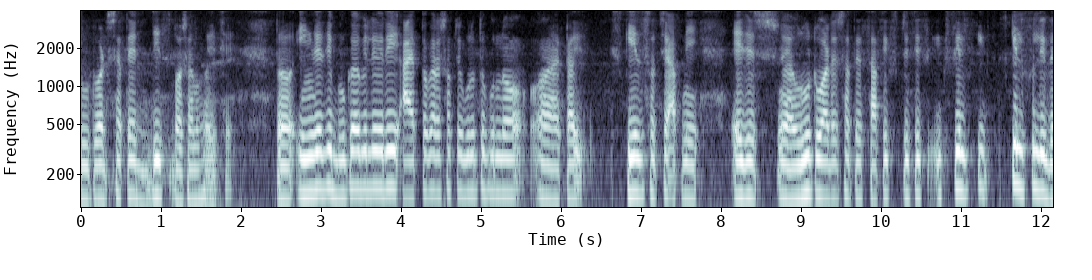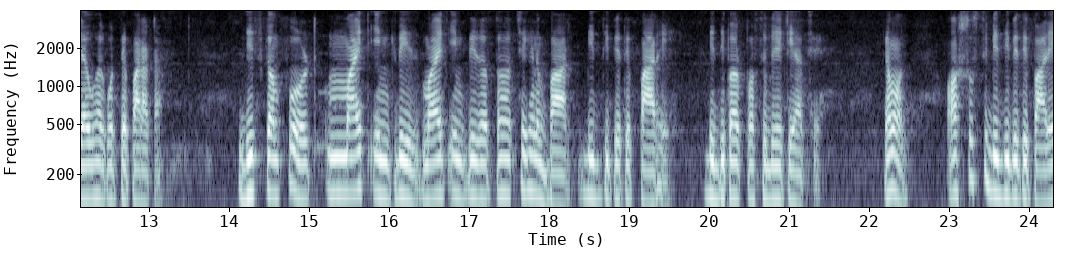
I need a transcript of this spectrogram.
রুট ওয়ার্ডের সাথে ডিস বসানো হয়েছে। তো ইংরেজি ভোকাবুলারি আয়ত্ত করা সবচেয়ে গুরুত্বপূর্ণ একটা স্কিলস হচ্ছে আপনি এই যে রুট ওয়ার্ডের সাথে সাফিক্স প্রিফিক্স স্কিলফুলি ব্যবহার করতে পারাটা। Discomfort might increase might increase অর্থ হচ্ছে এখানে বার, বৃদ্ধি পেতে পারে, বৃদ্ধি পাওয়ার পসিবিলিটি আছে। কেমন? অস্বস্তি বৃদ্ধি পেতে পারে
